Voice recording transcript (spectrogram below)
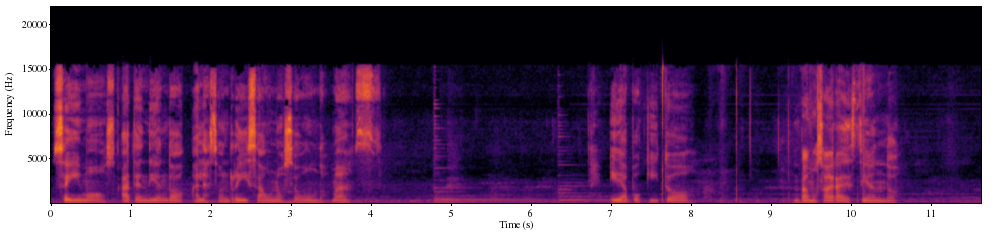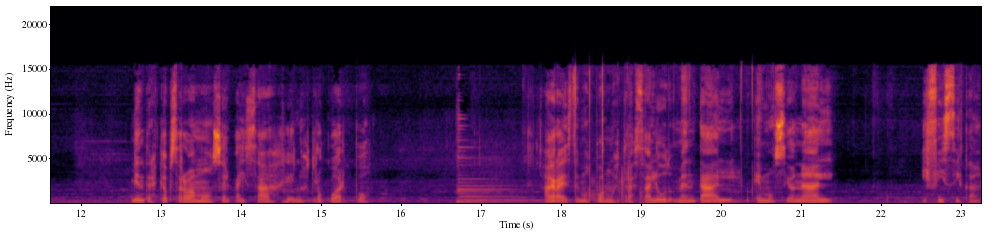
Seguimos atendiendo a la sonrisa unos segundos más. Y de a poquito vamos agradeciendo mientras que observamos el paisaje y nuestro cuerpo. Agradecemos por nuestra salud mental, emocional y física.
